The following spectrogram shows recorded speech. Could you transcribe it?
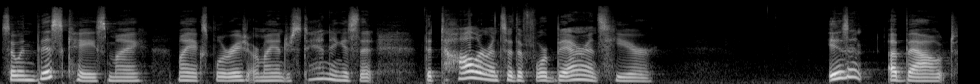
So in this case, my, my exploration or my understanding is that the tolerance or the forbearance here isn't about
